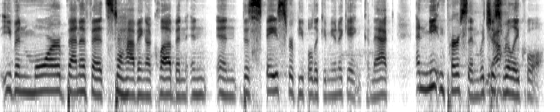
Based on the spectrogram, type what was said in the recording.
even more benefits to having a club and and and this space for people to communicate and connect and meet in person which is really cool.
